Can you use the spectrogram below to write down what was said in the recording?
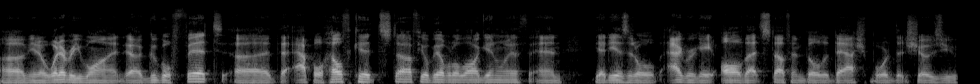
uh, you know whatever you want. Uh, Google Fit, uh, the Apple Health Kit stuff, you'll be able to log in with, and the idea is it'll aggregate all that stuff and build a dashboard that shows you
